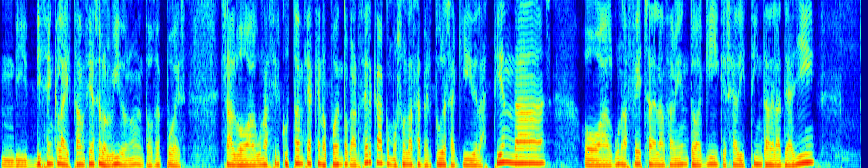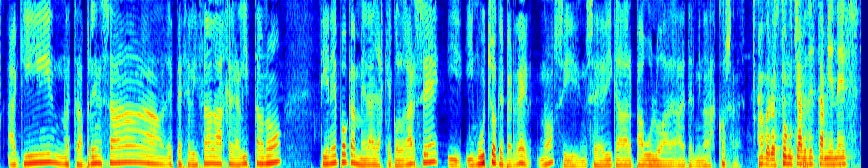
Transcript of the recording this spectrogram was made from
Mm, dicen que la distancia es el olvido, ¿no? Entonces, pues, salvo algunas circunstancias que nos pueden tocar cerca, como son las aperturas aquí de las tiendas o alguna fecha de lanzamiento aquí que sea distinta de las de allí, Aquí nuestra prensa especializada, generalista o no, tiene pocas medallas que colgarse y, mucho que perder, ¿no? Si se dedica a dar pábulo a, determinadas cosas. pero esto muchas veces también es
